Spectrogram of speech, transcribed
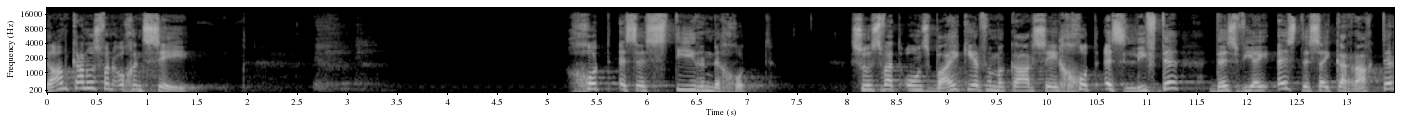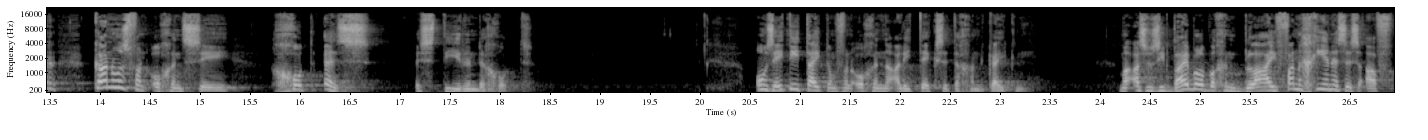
Daarom kan ons vanoggend sê God is 'n sturende God. Soos wat ons baie keer vir mekaar sê God is liefde, dis wie hy is, dis sy karakter, kan ons vanoggend sê God is 'n sturende God. Ons het nie tyd om vanoggend na al die tekste te gaan kyk nie. Maar as ons die Bybel begin blaai van Genesis af,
